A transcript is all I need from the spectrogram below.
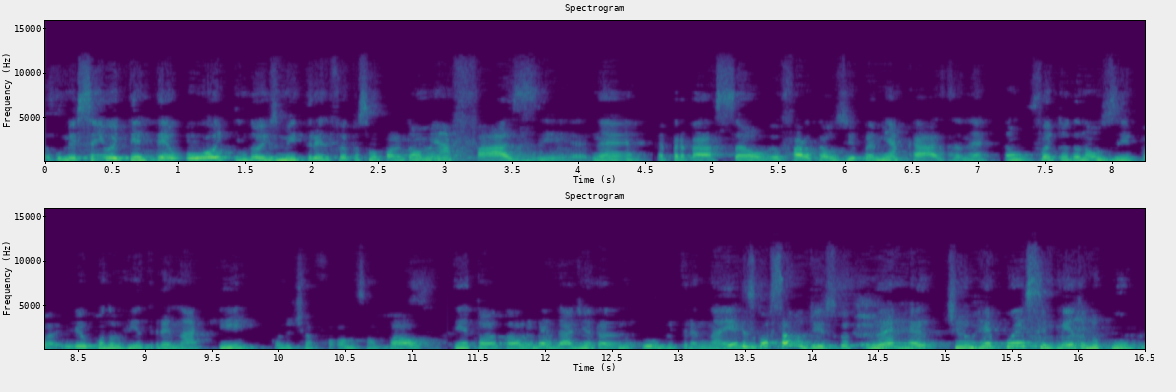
Eu comecei em 88, em 2013 foi para São Paulo. Então, a minha fase né, da preparação, eu falo que a Uzipa é minha casa, né? Então, foi tudo na Uzipa. Eu, quando vinha treinar aqui, quando eu tinha folga em São Paulo, tinha total liberdade de entrar no clube e treinar. E eles gostavam disso, né? Tinha o reconhecimento do clube,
